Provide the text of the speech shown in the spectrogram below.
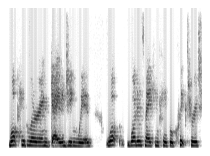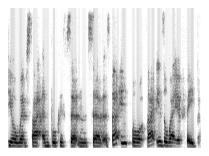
what people are engaging with, what what is making people click through to your website and book a certain service. That info that is a way of feedback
